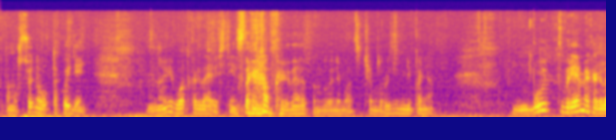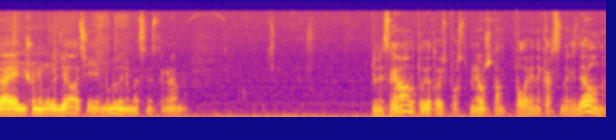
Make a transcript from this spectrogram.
потому что сегодня вот такой день. Ну и вот когда вести Инстаграм, когда там заниматься чем другим, непонятно. Будет время, когда я ничего не буду делать и буду заниматься Инстаграмом. Для Инстаграма надо подготовить пост. У меня уже там половина картинок сделана.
